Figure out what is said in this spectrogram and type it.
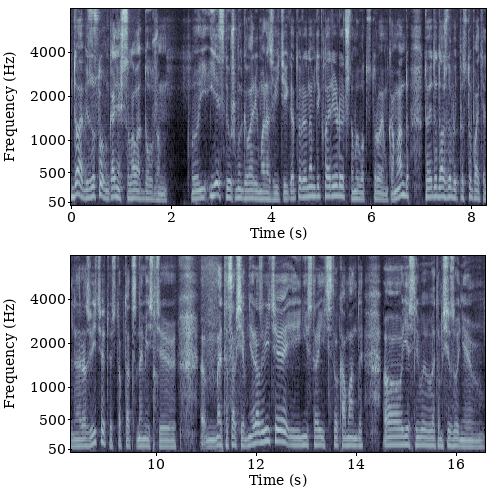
Да, безусловно, конечно, Салават должен если уж мы говорим о развитии, которое нам декларирует, что мы вот строим команду, то это должно быть поступательное развитие, то есть топтаться на месте эм, – это совсем не развитие и не строительство команды. Э, если вы в этом сезоне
